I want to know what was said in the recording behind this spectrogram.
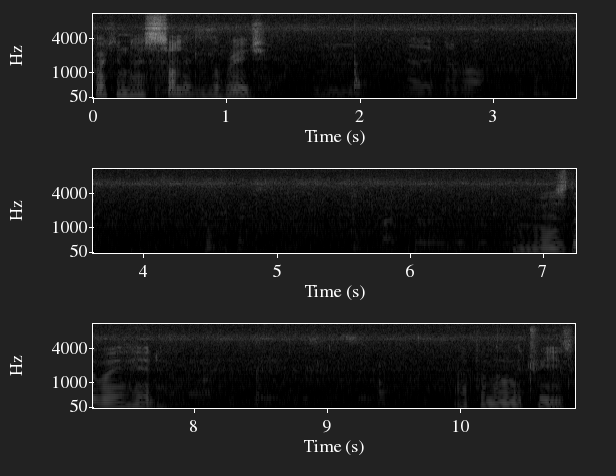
Quite a nice solid little bridge. And there's the way ahead up among the trees.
